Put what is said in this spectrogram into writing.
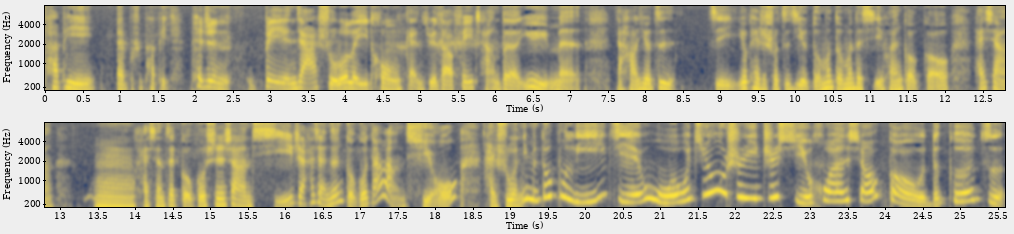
Puppy， 哎，不是 Puppy，Pigeon 被人家数落了一通，感觉到非常的郁闷，然后又自己又开始说自己有多么多么的喜欢狗狗，还想。嗯，还想在狗狗身上骑着，还想跟狗狗打网球，还说你们都不理解我，我就是一只喜欢小狗的鸽子。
